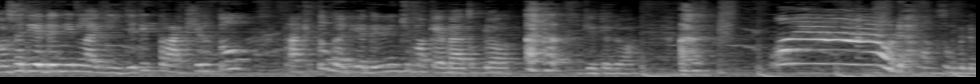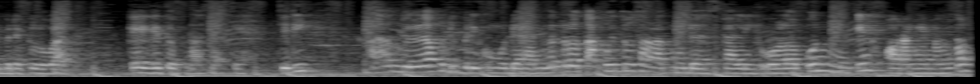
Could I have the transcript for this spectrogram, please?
Gak usah diadenin lagi. Jadi terakhir tuh terakhir tuh gak diadenin cuma kayak batuk doang. Gitu doang. Wah udah langsung bener-bener keluar. Kayak gitu prosesnya. Jadi Alhamdulillah aku diberi kemudahan. Menurut aku itu sangat mudah sekali. Walaupun mungkin orang yang nonton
